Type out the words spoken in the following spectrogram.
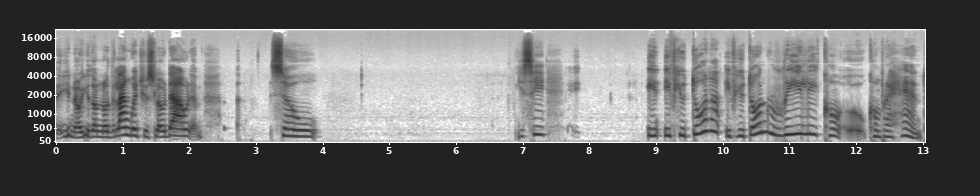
you know, you don't know the language, you slow down. Um, So, you see, if you don't, uh, if you don't really co- uh, comprehend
